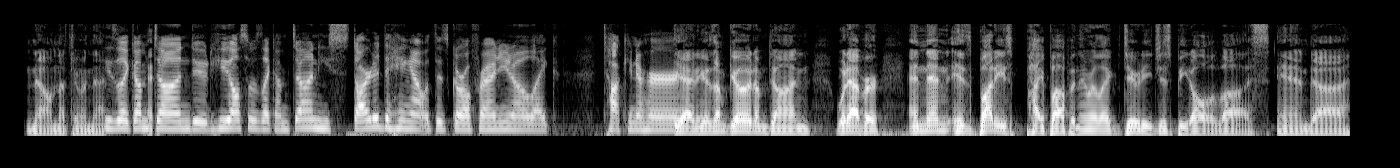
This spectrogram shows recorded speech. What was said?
no i'm not doing that He's like. I'm done, dude. He also was like, I'm done. He started to hang out with his girlfriend, you know, like talking to her. Yeah, and he goes, "I'm good, I'm done, whatever." And then his buddies pipe up, and they were like, "Dude, he just beat all of us." And uh,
